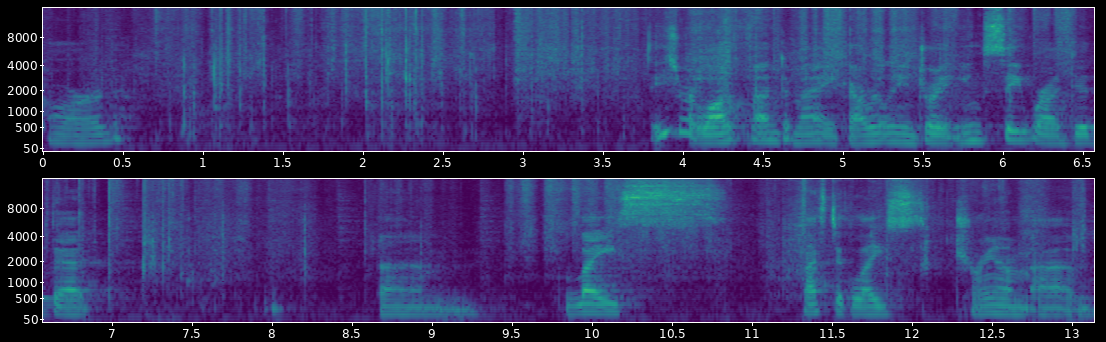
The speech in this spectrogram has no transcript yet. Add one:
card. these are a lot of fun to make. I really enjoyed it. You can see where I did that um, lace, plastic lace trim um,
